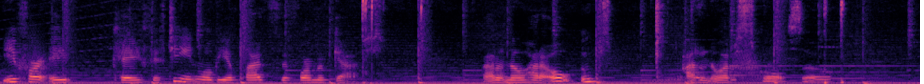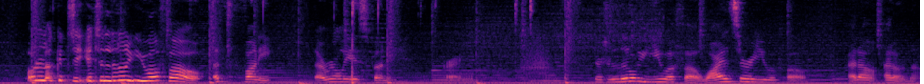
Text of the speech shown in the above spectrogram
E48K15 will be applied through the form of gas. I don't know how to. Oh, oops. I don't know how to scroll, so. Oh, look, it's a, it's a little UFO. That's funny. That really is funny. Alright. There's a little UFO. Why is there a UFO? I don't I don't know.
